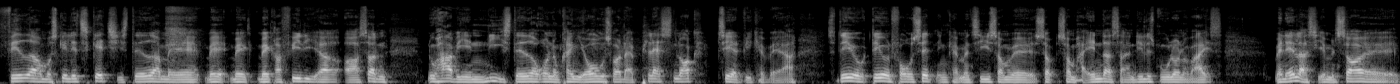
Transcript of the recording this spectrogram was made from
federe måske lidt sketchy steder med, med, med, med graffitier og sådan. Nu har vi en ni steder rundt omkring i Aarhus, hvor der er plads nok til, at vi kan være. Så det er jo, det er jo en forudsætning, kan man sige, som, øh, som, som har ændret sig en lille smule undervejs. Men ellers, jamen så, øh,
